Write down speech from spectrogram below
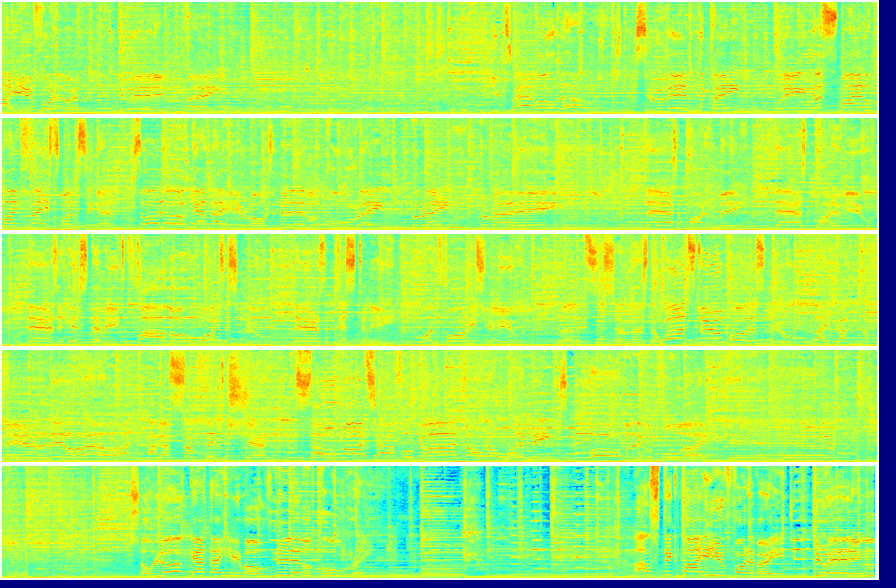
destiny, one for each of you. An obsession is the one. never, he didn't do it in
